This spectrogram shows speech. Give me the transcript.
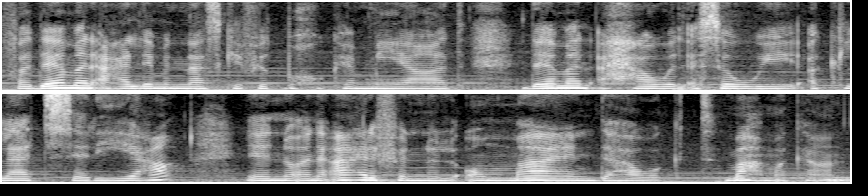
فدائما أعلم الناس كيف يطبخوا كميات دائما أحاول أسوي أكلات سريعة لأنه أنا أعرف إنه الأم ما عندها وقت مهما كان.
